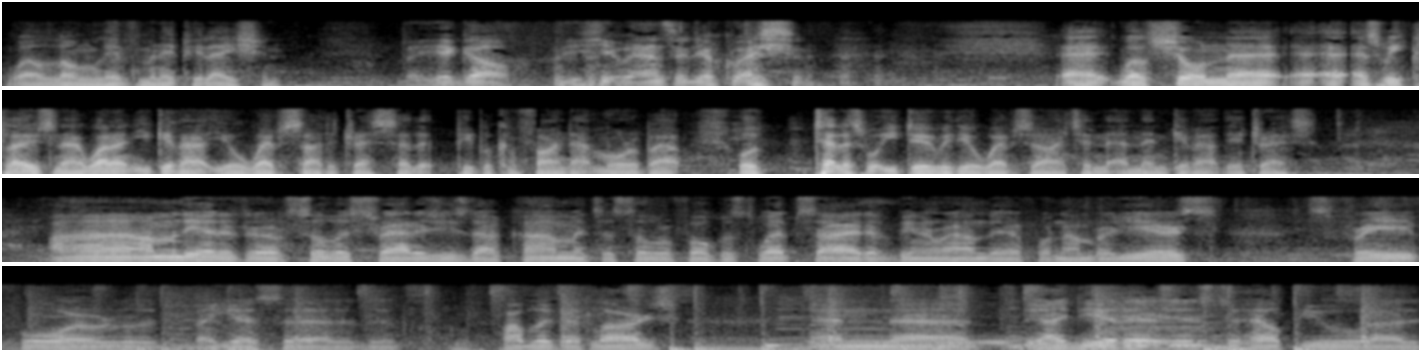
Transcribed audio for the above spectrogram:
well, long live manipulation. There you go. you answered your question. Uh, well, Sean, uh, as we close now, why don't you give out your website address so that people can find out more about. Well, tell us what you do with your website and, and then give out the address. Uh, I'm the editor of silverstrategies.com. It's a silver focused website. I've been around there for a number of years. It's free for, I guess, uh, the public at large. And uh, the idea there is to help you uh,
